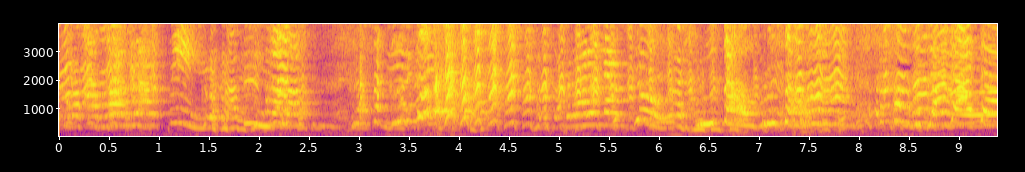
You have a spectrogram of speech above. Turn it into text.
Kurang rapi Rasa gerusuk Terlalu nafsu Brutal, brutal. Rekam jejak dada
